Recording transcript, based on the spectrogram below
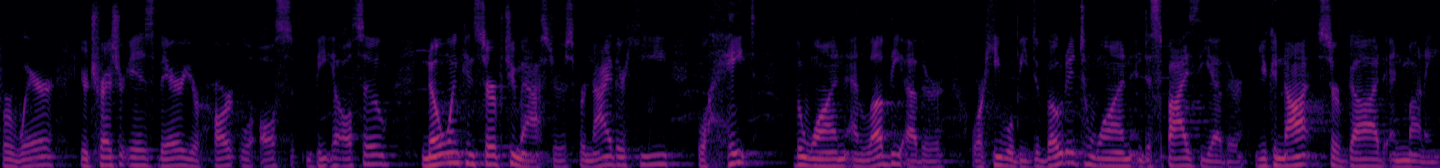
For where your treasure is, there your heart will also be also. No one can serve two masters, for neither he will hate the one and love the other, or he will be devoted to one and despise the other. You cannot serve God and money.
